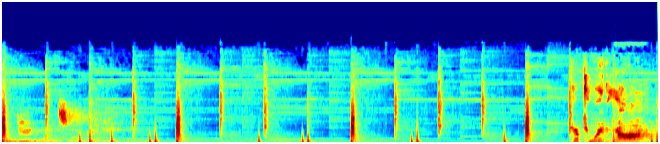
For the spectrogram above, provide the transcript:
dead once already. Kept you waiting, huh?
